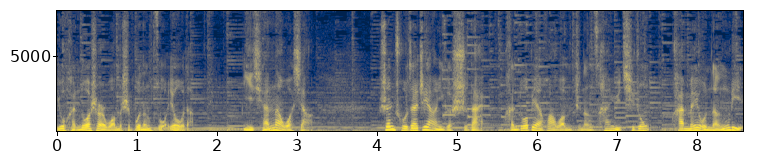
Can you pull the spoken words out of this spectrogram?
有很多事儿我们是不能左右的。以前呢，我想，身处在这样一个时代，很多变化我们只能参与其中，还没有能力，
